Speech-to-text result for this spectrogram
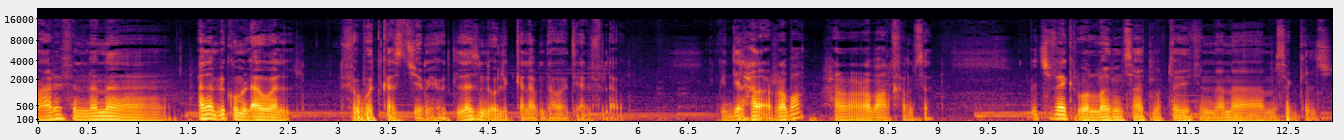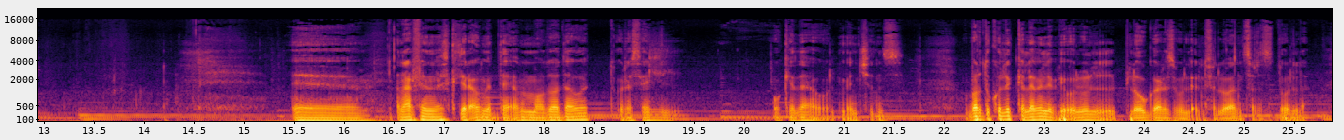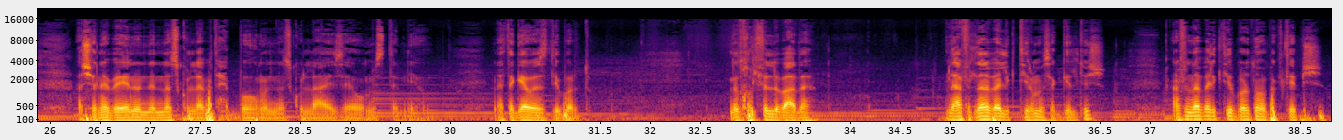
أنا عارف إن أنا أنا بكم الأول في بودكاست جيمي هود. لازم نقول الكلام دوت يعني في الأول. دي الحلقة الرابعة الحلقة الرابعة الخامسه مش فاكر والله من ساعة ما ابتديت إن أنا مسجلش آه، أنا عارف إن ناس كتير قوي متضايقة من الموضوع دوت ورسائل وكده وال mentions برضو كل الكلام اللي بيقولوه ال bloggers وال influencers دول عشان يبينوا إن الناس كلها بتحبهم والناس كلها عايزاهم ومستنياهم نتجاوز دي برضو. ندخل في اللي بعدها. أنا عارف إن أنا بقالي كتير ما سجلتش. عارف إن أنا بقالي كتير برضو ما بكتبش.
